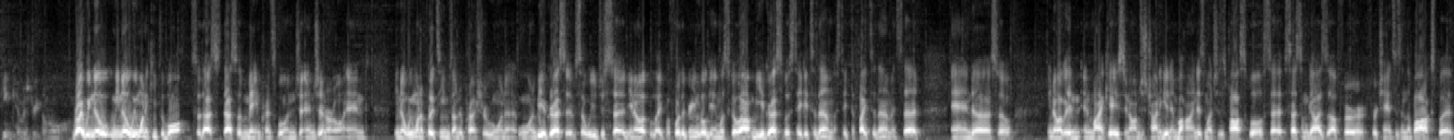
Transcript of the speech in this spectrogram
team chemistry coming along? Right. We know we know we want to keep the ball, so that's that's a main principle in in general, and you know we want to put teams under pressure. We want to we want to be aggressive. So we just said, you know, like before the Greenville game, let's go out and be aggressive. Let's take it to them. Let's take the fight to them instead. And uh, so, you know, in, in my case, you know, I'm just trying to get in behind as much as possible, set set some guys up for for chances in the box, but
